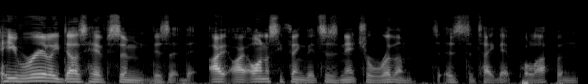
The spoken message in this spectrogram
he really does have some. There's a, I, I honestly think that's his natural rhythm to, is to take that pull up and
